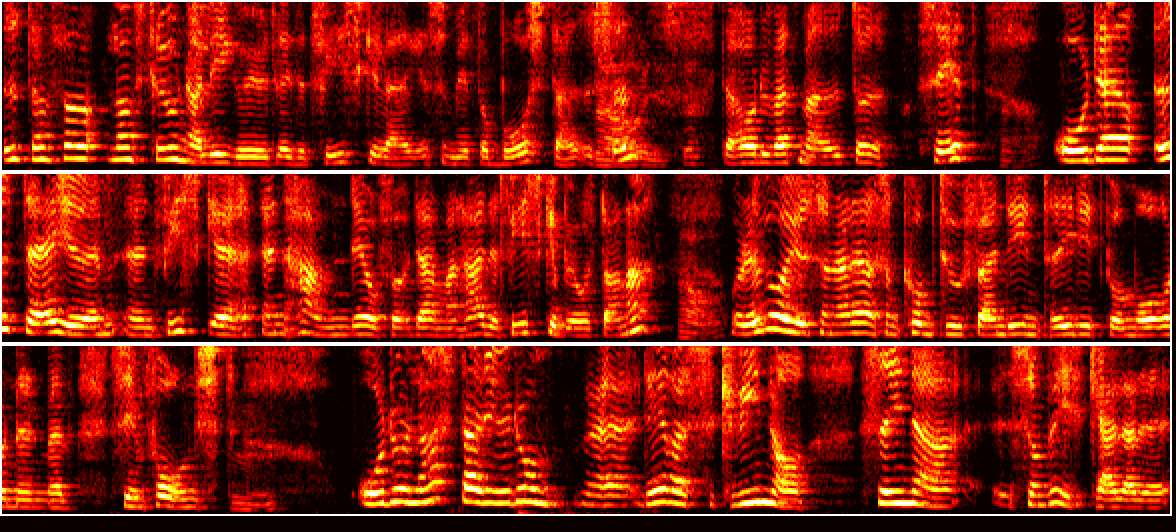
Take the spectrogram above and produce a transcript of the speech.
utanför Landskrona ligger ju ett litet fiskeläge som heter Båstahusen. Ja, det. Där har du varit med ute och sett. Och där ute är ju en, en fiske, en hamn då för, där man hade fiskebåtarna. Ja. Och det var ju såna där som kom tuffande in tidigt på morgonen med sin fångst. Mm. Och då lastade ju de, eh, deras kvinnor, sina, eh, som vi kallade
